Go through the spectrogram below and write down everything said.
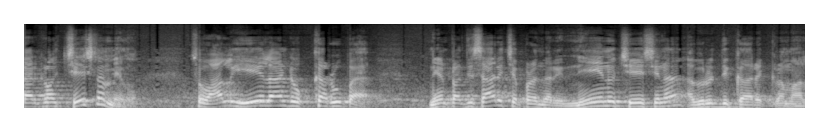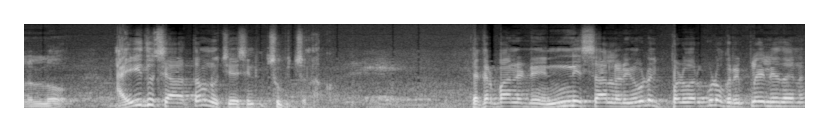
కార్యక్రమాలు చేసినాం మేము. సో వాళ్ళు ఎలాంటి ఒక్క రూపాయి నేను ప్రతిసారి చెప్పడం జరిగింది నేను చేసిన అభివృద్ధి కార్యక్రమాలలో ఐదు శాతం నువ్వు చేసింటే చూపించు నాకు. రెడ్డి ఎన్నిసార్లు అడిగినా కూడా ఇప్పటి వరకు కూడా ఒక రిప్లై లేదు ఆయన.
